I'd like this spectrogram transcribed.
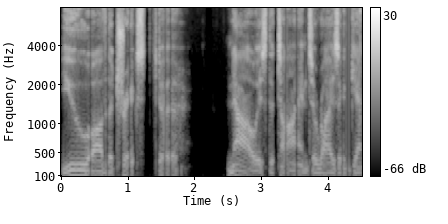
you are the trickster. Now is the time to rise again.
